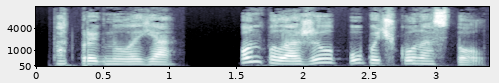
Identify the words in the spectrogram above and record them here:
— подпрыгнула я. Он положил пупочку на стол.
